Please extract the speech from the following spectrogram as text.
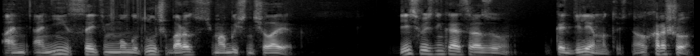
они, они с этим могут лучше бороться, чем обычный человек. Здесь возникает сразу какая-то дилемма. То есть, ну, хорошо,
